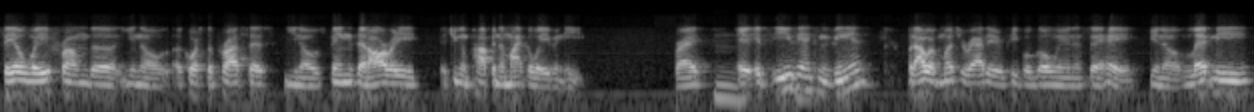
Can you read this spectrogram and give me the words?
stay away from the, you know, of course, the processed, you know, things that already that you can pop in the microwave and eat, right? Mm. It, it's easy and convenient, but I would much rather people go in and say, hey, you know, let me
